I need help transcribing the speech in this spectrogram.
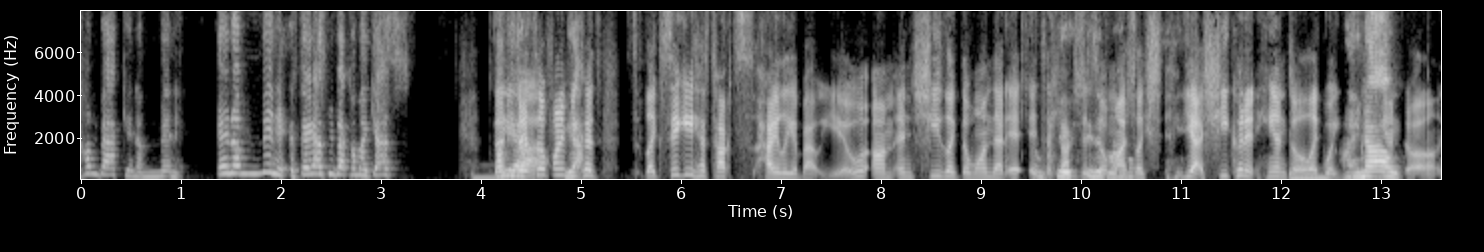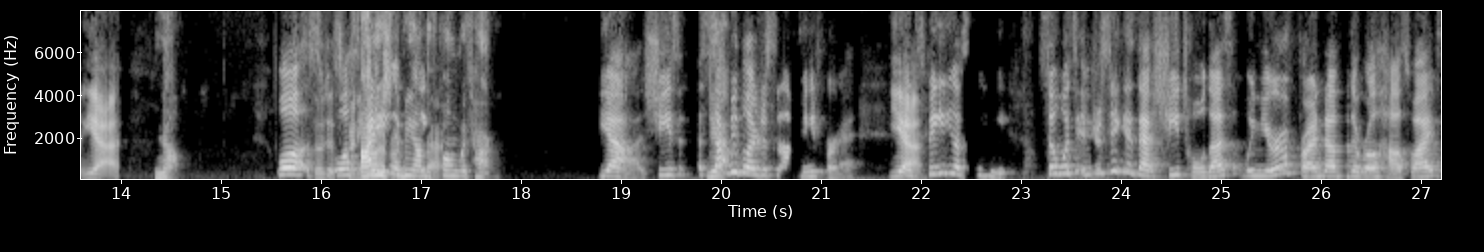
come back in a minute. In a minute. If they ask me back, I'm like, yes, that, yeah. That's so funny yeah. because like Siggy has talked highly about you, um, and she's like the one that it, it's so affected she's so adorable. much. Like, she, yeah, she couldn't handle like what you I know. handle. Yeah. No. Well, so well I used to be on the phone with her. Yeah, she's. Some yeah. people are just not made for it. Yeah. And speaking of Siggy, so what's interesting is that she told us when you're a friend of the Real Housewives,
